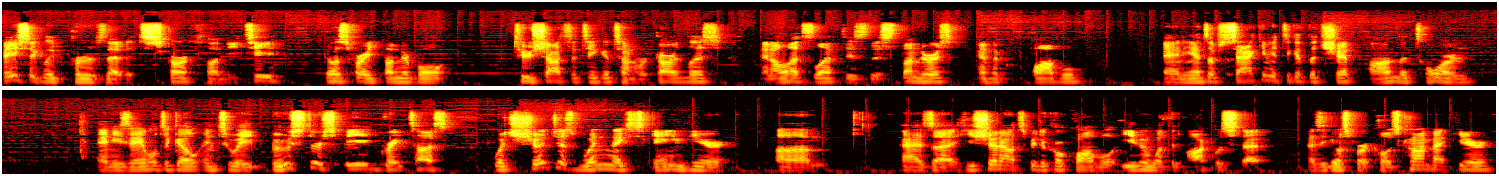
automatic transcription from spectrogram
basically proves that it's Scarf Thundy T. Goes for a Thunderbolt, two shots at Tinkaton regardless, and all that's left is this Thundurus and the Quavel, and he ends up sacking it to get the chip on the Torn, and he's able to go into a booster speed Great Tusk, which should just win this game here, um, as uh, he should outspeed a Quavel even with an Aqua Step, as he goes for a close combat here,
